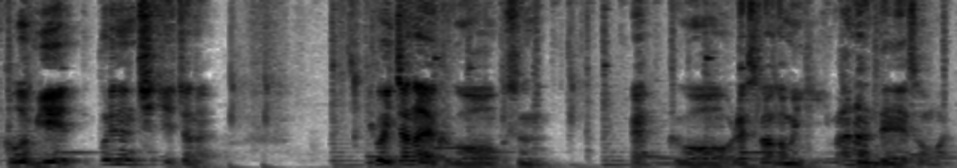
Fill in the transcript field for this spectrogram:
그거 위에 뿌리는 치즈 있잖아요. 이거 있잖아요. 그거 무슨 예? 그거 레스토랑 가면 이만한 데에서 막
